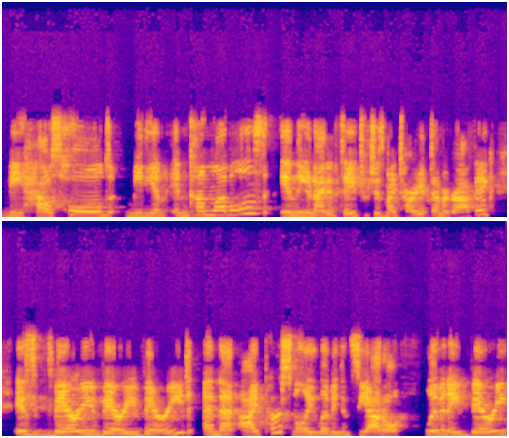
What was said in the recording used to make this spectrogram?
the household medium income levels in the United States, which is my target demographic, is very, very varied. And that I personally, living in Seattle, live in a very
